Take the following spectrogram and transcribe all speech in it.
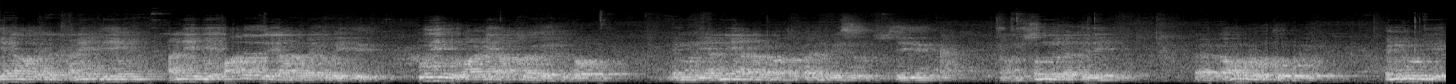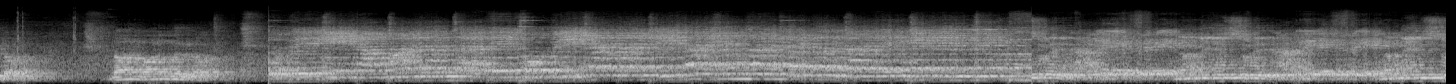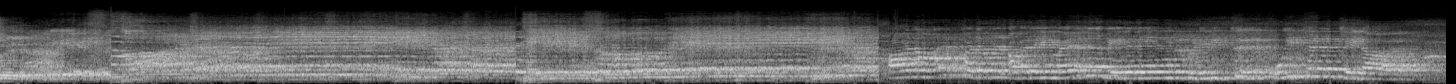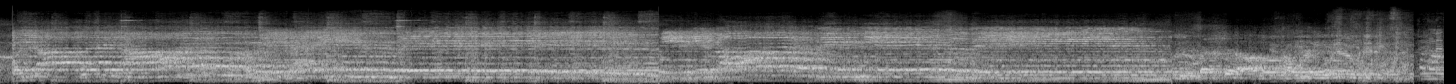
இயலாமைகள் அனைத்தையும் அன்னையுடைய பாதத்தை நாம் உழைத்து வைத்து புதிய ஒரு வாழ்வை நாம் தொடங்க இருக்கின்றோம். நம்முடைய அன்னையாளர்கள் நமக்கு பரிந்துரை செய்து நம் சொந்த இடத்திலே கவனப்படுத்தோடு பெண்களுடைய இடம் நான் வாழ்ந்த இடம்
